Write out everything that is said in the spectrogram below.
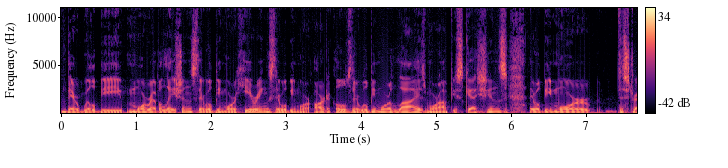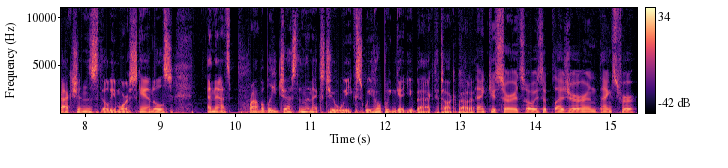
there will be more revelations, there will be more hearings, there will be more articles, there will be more lies, more obfuscations, there will be more distractions, there will be more scandals. And that's probably just in the next two weeks. We hope we can get you back to talk about it. Thank you, sir. It's always a pleasure, and thanks for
